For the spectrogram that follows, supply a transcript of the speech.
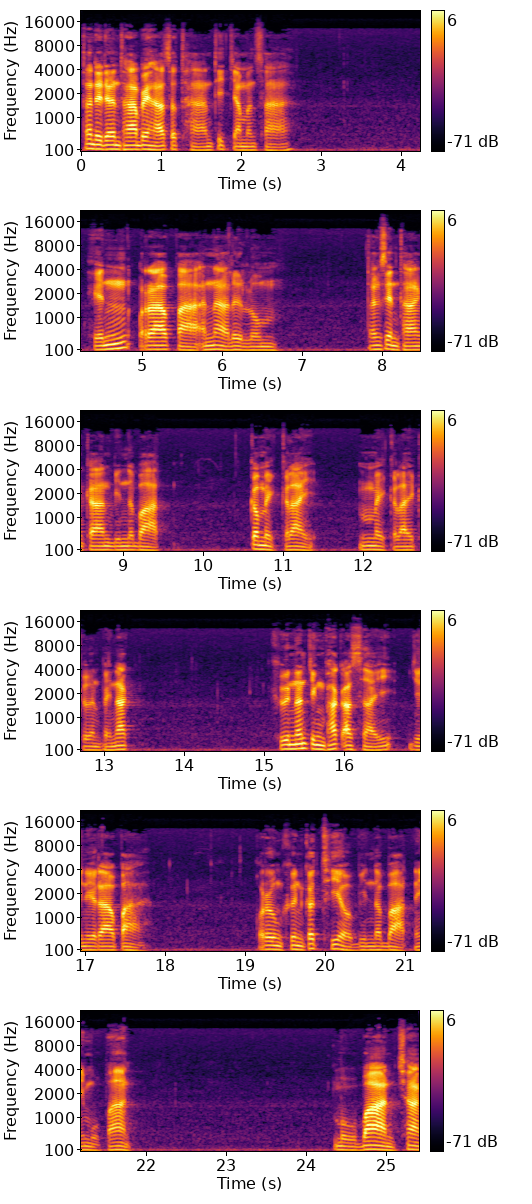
ท่านได้เดินทางไปหาสถานที่จำพรรษา เห็นราวป่าอันน่าลื่นลม ทั้งเส้นทางการบินบาต ก็ไม่ใกล้ไม่ไกลเกินไปนัก คืนนั้นจึงพักอาศัยอยู่ในราวป่ารุ่งขึ้นก็เที่ยวบินบาตในหมู่บ้าน หมู่บ้านช่าง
